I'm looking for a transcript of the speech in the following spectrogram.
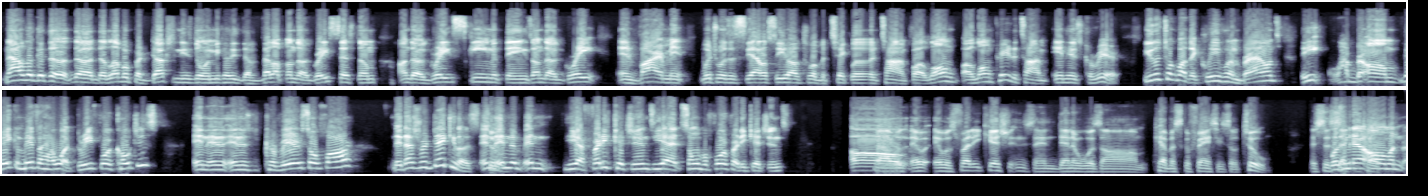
Now look at the, the, the level of production he's doing because he developed under a great system, under a great scheme of things, under a great environment, which was the Seattle Seahawks for a particular time, for a long a long period of time in his career. You talk about the Cleveland Browns. He um Baker Mayfield had what three, four coaches in, in, in his career so far. That's ridiculous. And, and, and he had Freddie Kitchens. He had someone before Freddie Kitchens. Oh, no, it, it, was Freddie Kitchens, and then it was um Kevin Stefanski. So two. It's the wasn't there coach. um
